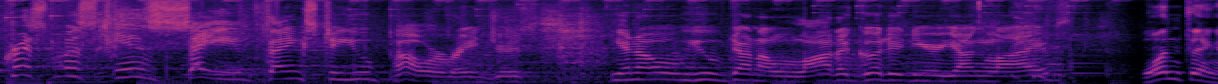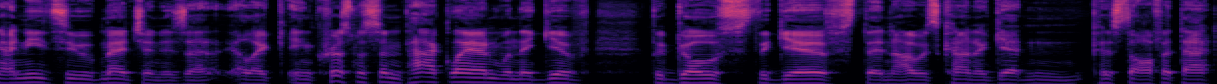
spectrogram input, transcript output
Christmas is saved thanks to you Power Rangers. You know, you've done a lot of good in your young lives. One thing I need to mention is that, like in Christmas in Pac-Land, when they give the ghosts the gifts, then I was kind of getting pissed off at that.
